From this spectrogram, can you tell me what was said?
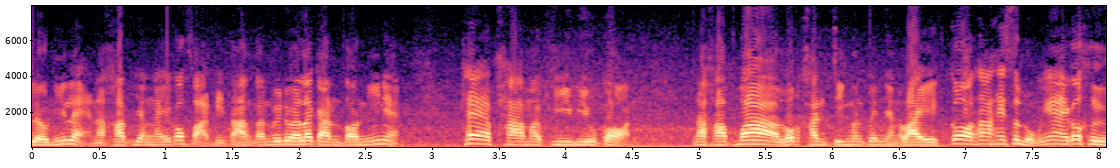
เร็วนี้แหละนะครับ ยังไงก็ฝากติดตามกันไว้ด้วยแล้วกันตอนนี้เนี่ยแค่พามาพรีวิวก่อน นะครับว่ารถคันจริงมันเป็นอย่างไร ก็ถ้าให้สรุปง่ายๆก็คือ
